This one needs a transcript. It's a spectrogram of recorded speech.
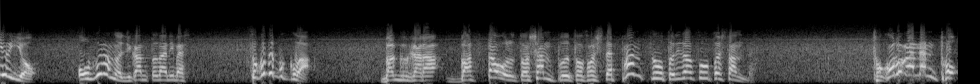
いよいよお風呂の時間となりました。そこで僕はバッグからバスタオルとシャンプーとそしてパンツを取り出そうとしたんです。ところがなんと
